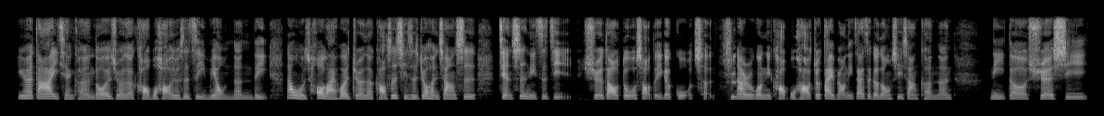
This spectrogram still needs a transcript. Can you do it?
因为大家以前可能都会觉得考不好就是自己没有能力，那我后来会觉得考试其实就很像是检视你自己学到多少的一个过程。那如果你考不好，就代表你在这个东西上可能你的学习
